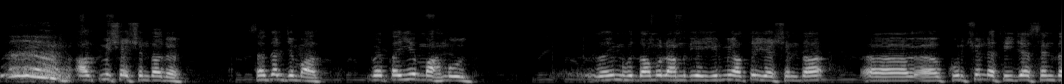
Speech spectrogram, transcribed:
60 yaşındadır. Sadr Cemaat ve Tayyip Mahmud Zahim Hudamul Ahmediye 26 yaşında e, e, kurşun neticesinde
